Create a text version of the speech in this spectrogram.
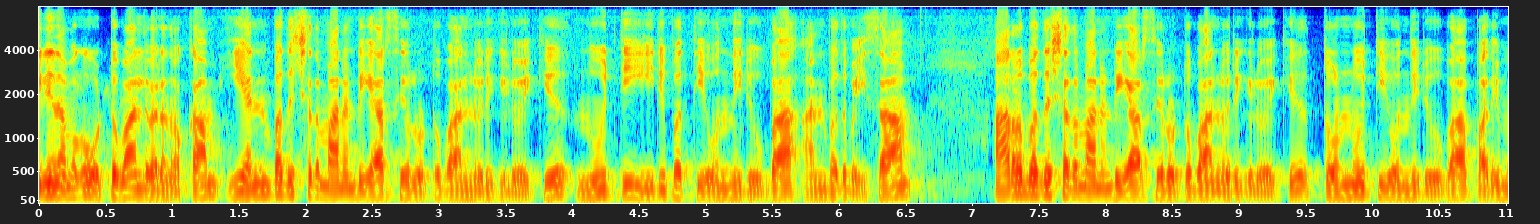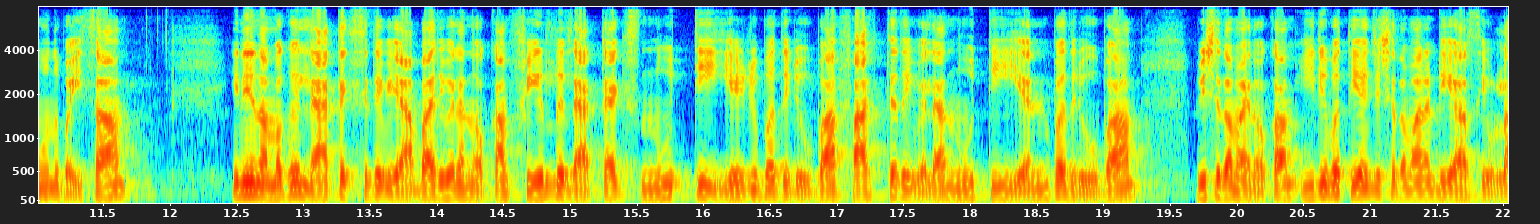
ഇനി നമുക്ക് ഒട്ടുപാലിന്റെ വില നോക്കാം. എൺപത് ശതമാനം ഡി ആർ സികൾ ഒട്ടുപാലിന് ഒരു കിലോയ്ക്ക് നൂറ്റി ഇരുപത്തി ഒന്ന് രൂപ അൻപത് പൈസ. അറുപത് ശതമാനം ഡി ആർ സി ഒട്ടുപാലിന് ഒരു കിലോയ്ക്ക് തൊണ്ണൂറ്റി ഒന്ന് രൂപ പതിമൂന്ന് പൈസ. ഇനി നമുക്ക് ലാറ്റക്സിന്റെ വ്യാപാരി വില നോക്കാം. ഫീൽഡ് ലാറ്റക്സ് നൂറ്റി എഴുപത് രൂപ ഫാക്ടറി വില നൂറ്റി എൺപത് രൂപ. വിശദമായി നോക്കാം. ഇരുപത്തിയഞ്ച് ശതമാനം ഡി ആർ സി ഉള്ള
